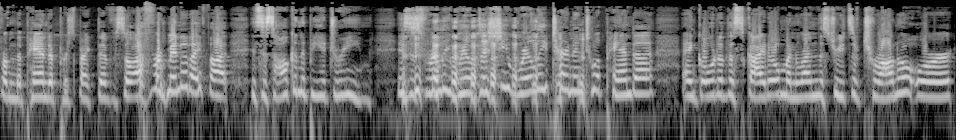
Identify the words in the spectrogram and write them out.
from the panda perspective. So for a minute i thought is this all going to be a dream? Is this really real? Does she really turn into a panda and go to the sky dome and run the streets of toronto or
